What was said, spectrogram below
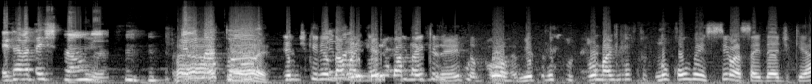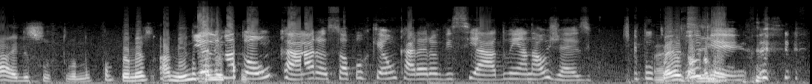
Ele tava testando. Ele matou. É, Eles queriam Ele dar uma ideia Ele que ele direito, surtou, pô. meio que ele surtou, mas não, não convenceu essa ideia de que, ah, ele surtou. Não, pelo menos a mim não E ele convenceu. matou um cara só porque um cara era viciado em analgésico. Tipo, É, por exatamente. quê?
